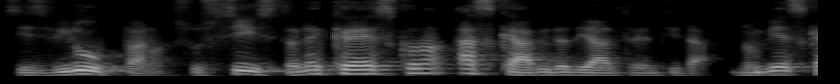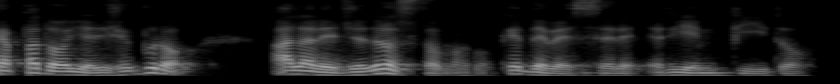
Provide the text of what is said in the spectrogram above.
si sviluppano, sussistono e crescono a scapito di altre entità. Non vi è scappatoia, dice Burò, alla legge dello stomaco che deve essere riempito.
